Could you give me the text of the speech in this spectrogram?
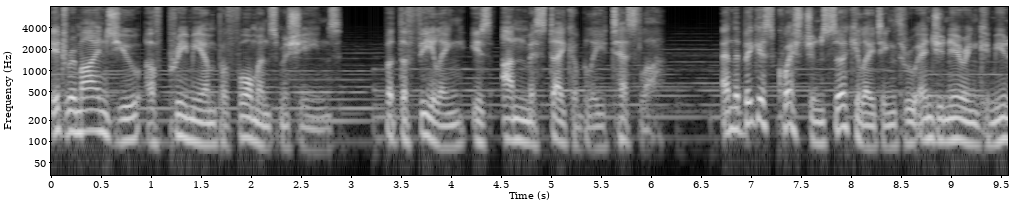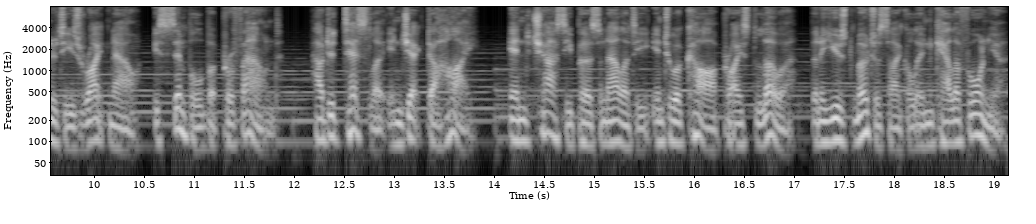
It reminds you of premium performance machines, but the feeling is unmistakably Tesla. And the biggest question circulating through engineering communities right now is simple but profound. How did Tesla inject a high-end chassis personality into a car priced lower than a used motorcycle in California?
